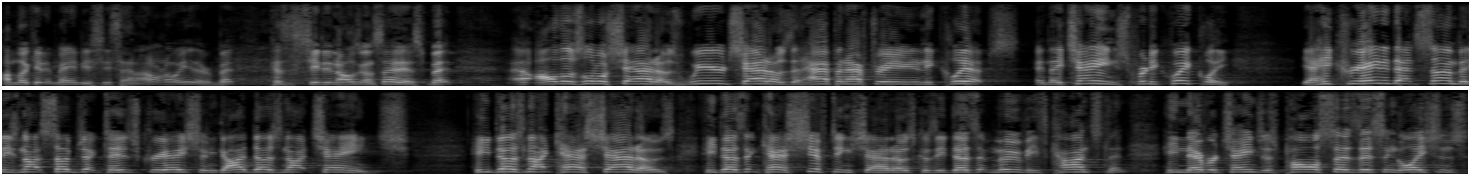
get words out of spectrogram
I'm looking at Mandy. She's saying, I don't know either, but because she didn't know I was going to say this. But uh, all those little shadows, weird shadows that happen after an eclipse, and they change pretty quickly. Yeah, he created that sun, but he's not subject to his creation. God does not change. He does not cast shadows. He doesn't cast shifting shadows because he doesn't move. He's constant. He never changes. Paul says this in Galatians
